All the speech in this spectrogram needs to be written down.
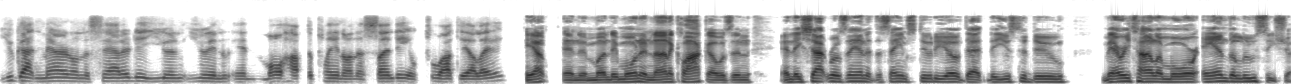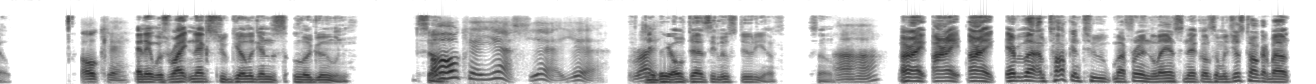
you got married on a Saturday. You and you and, and Mo hopped the plane on a Sunday and flew out to L.A. Yep. And then Monday morning, nine o'clock, I was in, and they shot Roseanne at the same studio that they used to do Mary Tyler Moore and the Lucy Show, Okay. and it was right next to Gilligan's Lagoon. So Oh, okay. Yes. Yeah. Yeah. Right. the old Desilu Studios. So Uh huh. all right, all right, all right, everybody. I'm talking to my friend Lance Nichols, and we're just talking about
